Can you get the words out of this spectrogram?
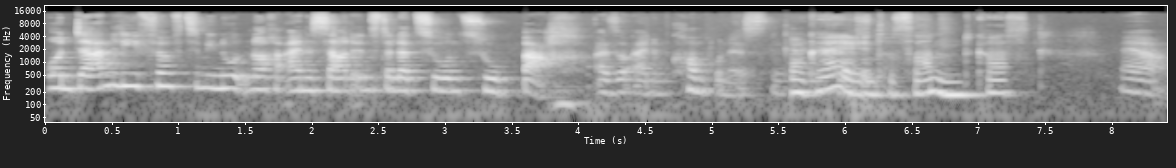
Und dann lief 15 Minuten noch eine Soundinstallation zu Bach, also einem Komponisten. Okay, Künstler. interessant, krass. Ja,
